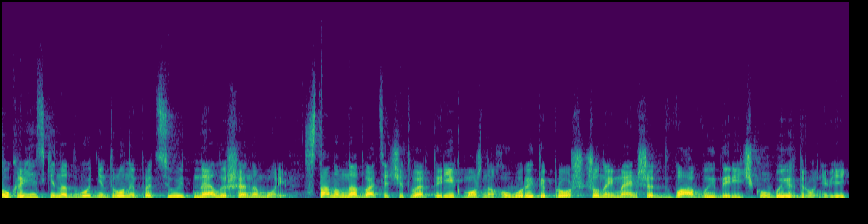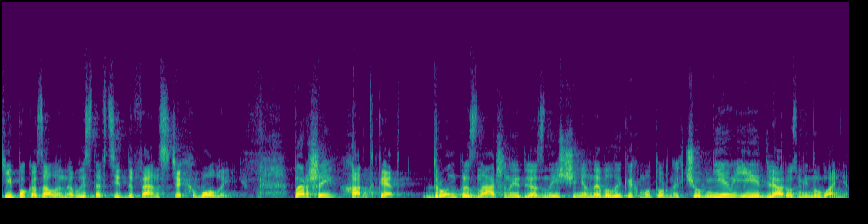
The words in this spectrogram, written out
українські надводні дрони працюють не лише на морі. Станом на 24 рік можна говорити про щонайменше два види річкових дронів, які показали на виставці Defense Tech Volley. Перший Hardcat. Дрон призначений для знищення невеликих моторних човнів і для розмінування.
